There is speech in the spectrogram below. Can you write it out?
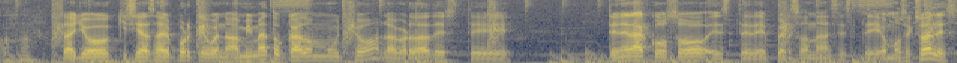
O sea, yo quisiera saber porque, bueno, a mí me ha tocado mucho, la verdad, este tener acoso este de personas este homosexuales,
